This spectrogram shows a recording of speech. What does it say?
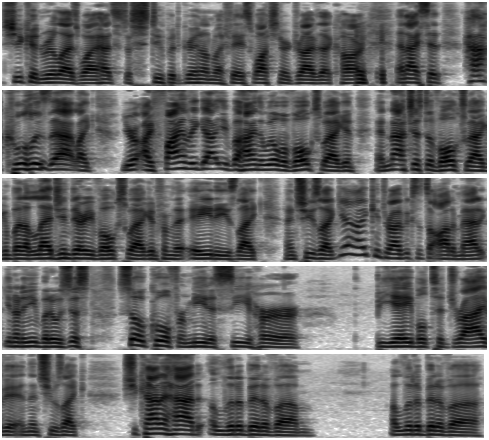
she couldn't realize why I had such a stupid grin on my face watching her drive that car. and I said, "How cool is that? Like you're I finally got you behind the wheel of a Volkswagen and not just a Volkswagen, but a legendary Volkswagen from the 80s like and she's like, "Yeah, I can drive it cuz it's automatic." You know what I mean? But it was just so cool for me to see her be able to drive it and then she was like she kind of had a little bit of um a little bit of a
